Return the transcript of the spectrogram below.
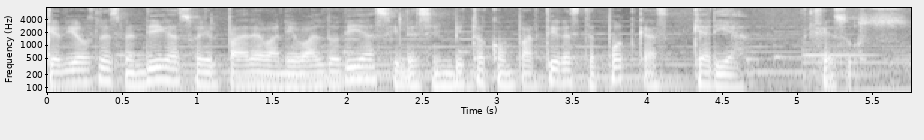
Que Dios les bendiga, soy el Padre Banibaldo Díaz y les invito a compartir este podcast que haría Jesús.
